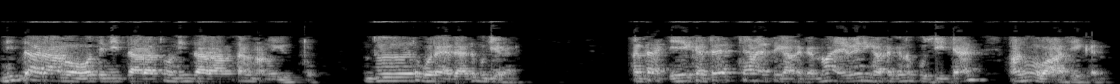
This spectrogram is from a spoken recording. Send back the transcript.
නිද්දාරාමෝ හොති නිද්දාරතෝ නිද්දාරාමතං අනුයුක්තෝ දුර කොර ඇදාට බුදිය ගන්න. අත ඒකට කැමැති ගත කරනවා. එවැනි ගත කරන කුසීතයන් අනුව වාසය කරනවා.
